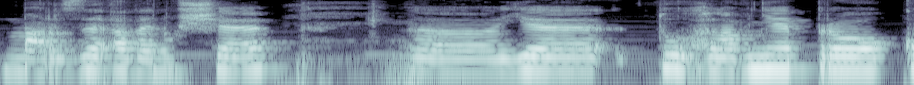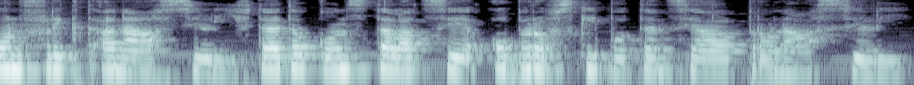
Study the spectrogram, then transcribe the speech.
Marze a Venuše eh, je tu hlavně pro konflikt a násilí. V této konstelaci je obrovský potenciál pro násilí.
